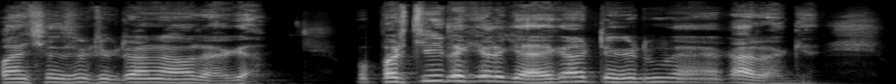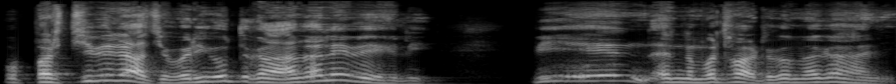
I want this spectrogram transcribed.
5-600 ਟਿਕਟਾਂ ਨਾਮ ਰਹਿ ਗਿਆ। ਉਹ ਪਰਚੀ ਲਿਖ ਕੇ ਲਗਾਇਆ ਹੈਗਾ ਟਿਕਟ ਮੈਂ ਘਰ ਆ ਗਿਆ। ਉਹ ਪਰਚੀ ਵੀ ਰਾਤ ਚ ਬੜੀ ਉਹ ਦੁਕਾਨਦਾਰ ਨੇ ਵੇਖ ਲਈ। ਵੀ ਇਹ ਨੰਬਰ ਤੁਹਾਡੇ ਕੋਲ ਮੈਂ ਕਿਹਾ ਹਾਂਜੀ।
